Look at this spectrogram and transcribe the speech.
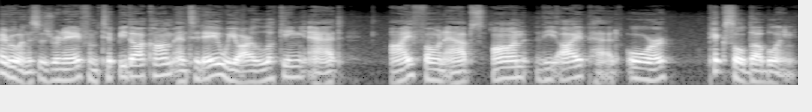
Hi everyone, this is Renee from TiPb.com, and today we are looking at iPhone apps on the iPad, or pixel doubling.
